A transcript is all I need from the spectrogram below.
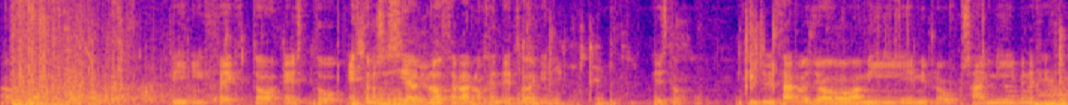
abrirlo. Perfecto. Esto. Esto no sé si abrirlo o cerrarlo, gente. Esto de aquí. Esto. Utilizarlo yo a mi, en mi, pro- o sea, a mi beneficio,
